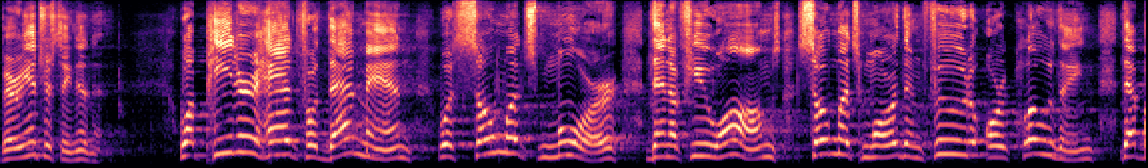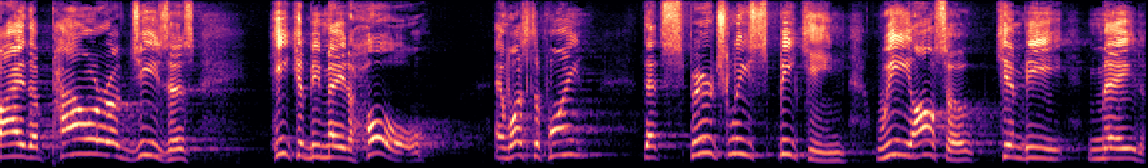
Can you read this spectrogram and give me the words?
Very interesting, isn't it? What Peter had for that man was so much more than a few alms, so much more than food or clothing, that by the power of Jesus, he could be made whole. And what's the point? That spiritually speaking, we also can be made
